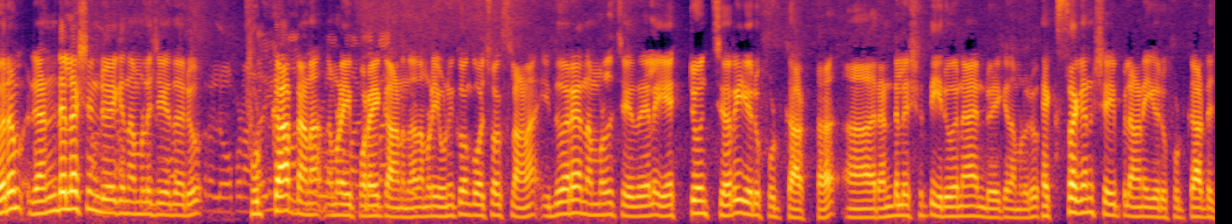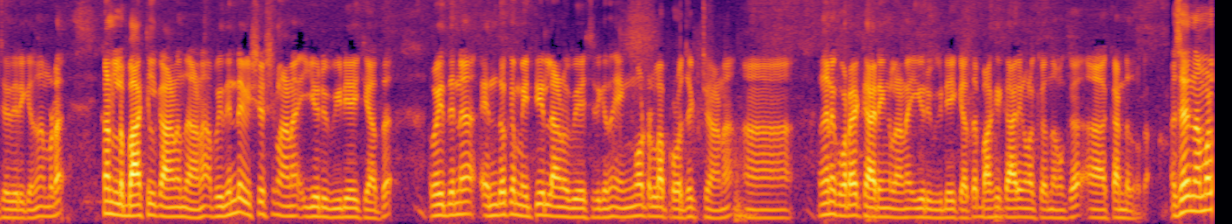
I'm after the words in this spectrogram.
വെറും രണ്ട് ലക്ഷം രൂപയ്ക്ക് നമ്മൾ ചെയ്ത ഒരു ഫുഡ് കാർട്ടാണ് നമ്മുടെ ഈ പുറകെ കാണുന്നത്. നമ്മുടെ യൂണിക്കോൺ കോച്ച് ബോക്സിലാണ് ഇതുവരെ നമ്മൾ ചെയ്തതിൽ ഏറ്റവും ചെറിയൊരു ഫുഡ് കാർട്ട് രണ്ട് ലക്ഷത്തി ഇരുപതിനായിരം രൂപയ്ക്ക് നമ്മളൊരു ഹെക്സഗൺ ഷേപ്പിലാണ് ഈ ഒരു ഫുഡ് കാർട്ട് ചെയ്തിരിക്കുന്നത്. നമ്മുടെ കണ്ടല്ലോ ബാക്കിൽ കാണുന്നതാണ്. അപ്പോൾ ഇതിന്റെ വിശേഷങ്ങളാണ് ഈ ഒരു വീഡിയോയ്ക്കകത്ത്. അപ്പോൾ ഇതിന് എന്തൊക്കെ മെറ്റീരിയലാണ് ഉപയോഗിച്ചിരിക്കുന്നത്? എങ്ങോട്ടുള്ള പ്രോജക്റ്റാണ് അങ്ങനെ കുറേ കാര്യങ്ങളാണ് ഈ ഒരു വീഡിയോയ്ക്കകത്ത് ബാക്കി കാര്യങ്ങളൊക്കെ നമുക്ക് കണ്ടു നോക്കാം. പക്ഷേ നമ്മൾ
